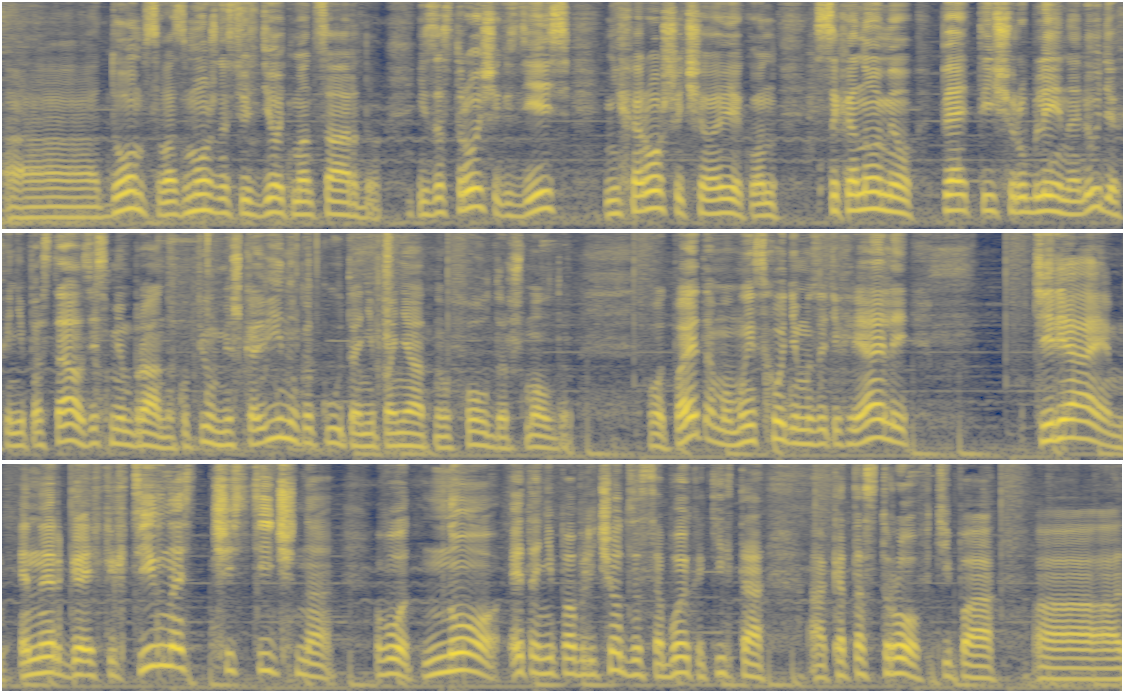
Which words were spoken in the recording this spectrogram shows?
э, дом с возможностью сделать мансарду. И застройщик здесь нехороший человек. Он сэкономил 5000 рублей на людях и не поставил здесь мембрану. Купил мешковину какую-то непонятную, фолдер, шмолдер. Вот, поэтому мы исходим из этих реалий, теряем энергоэффективность частично, вот, но это не повлечет за собой каких-то а, катастроф, типа а,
